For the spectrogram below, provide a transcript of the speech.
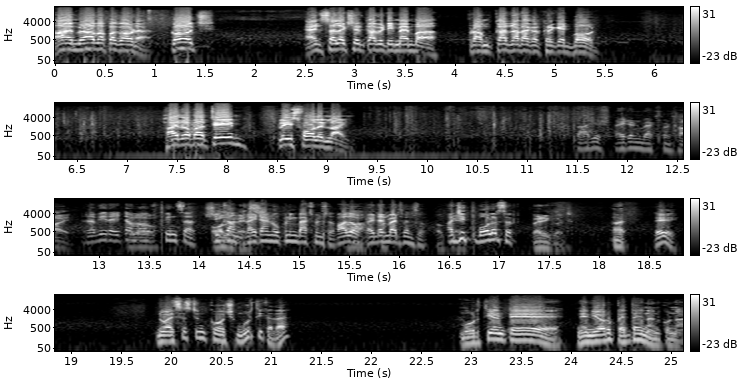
I'm Ramappa Gowda, coach and selection committee member from Karnataka Cricket Board. Hyderabad team, please fall in line. Rajesh right hand batsmen Hi. Ravi right arm. Off spin sir Srikanth. Right hand opening batsmen sir Madhav, right hand batsmen sir Okay. Ajith bowler sir Very good. Hey, నువ్వు అసిస్టెంట్ కోచ్ మూర్తి కదా మూర్తి అంటే నేను ఎవరు పెద్ద అయిన అనుకున్నా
